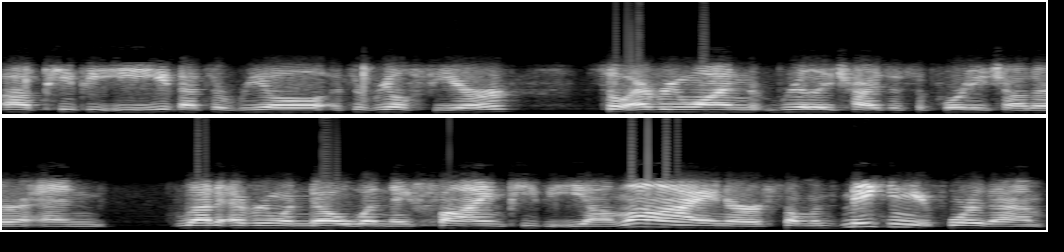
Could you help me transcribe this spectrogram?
uh, PPE. That's a real it's a real fear. So everyone really tries to support each other and let everyone know when they find PPE online or if someone's making it for them.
